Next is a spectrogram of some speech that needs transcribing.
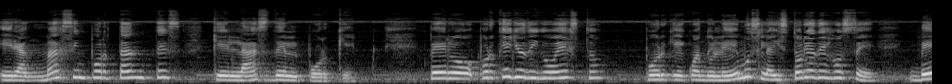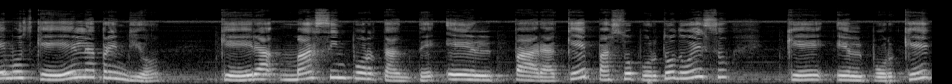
eran más importantes que las del por qué. Pero, ¿por qué yo digo esto? Porque cuando leemos la historia de José, vemos que él aprendió que era más importante el para qué pasó por todo eso que el por qué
